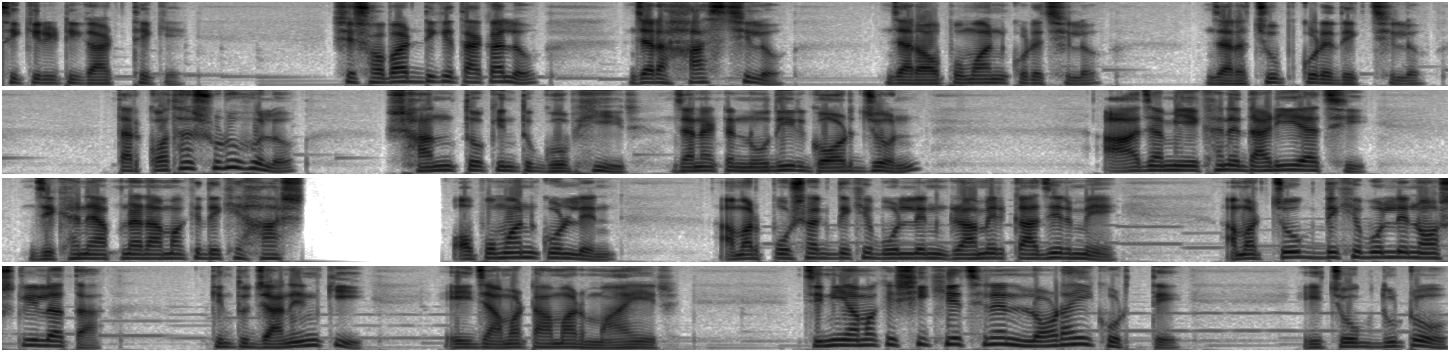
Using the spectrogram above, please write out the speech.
সিকিউরিটি গার্ড থেকে। সে সবার দিকে তাকালো, যারা হাসছিল, যারা অপমান করেছিল, যারা চুপ করে দেখছিল। তার কথা শুরু হলো শান্ত কিন্তু গভীর, যেন একটা নদীর গর্জন, আজ আমি এখানে দাঁড়িয়ে আছি, যেখানে আপনারা আমাকে দেখে হাস অপমান করলেন, আমার পোশাক দেখে বললেন গ্রামের কাজের মেয়ে, আমার চোখ দেখে বললেন অশ্লীলতা, কিন্তু জানেন কি, এই জামাটা আমার মায়ের। যিনি আমাকে শিখিয়েছিলেন লড়াই করতে। এই চোখ দুটো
